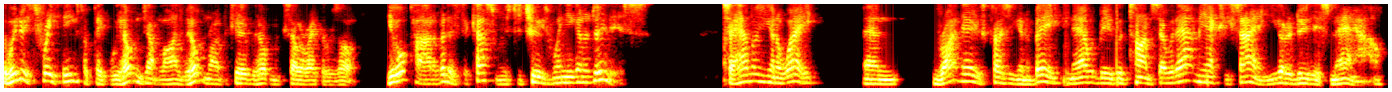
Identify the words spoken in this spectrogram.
we do three things for people. We help them jump lines, we help them ride the curve, we help them accelerate the result. Your part of it as the customer is to choose when you're going to do this. So how long are you going to wait? And right now, as close as you're going to be, now would be a good time. So without me actually saying you got to do this now,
